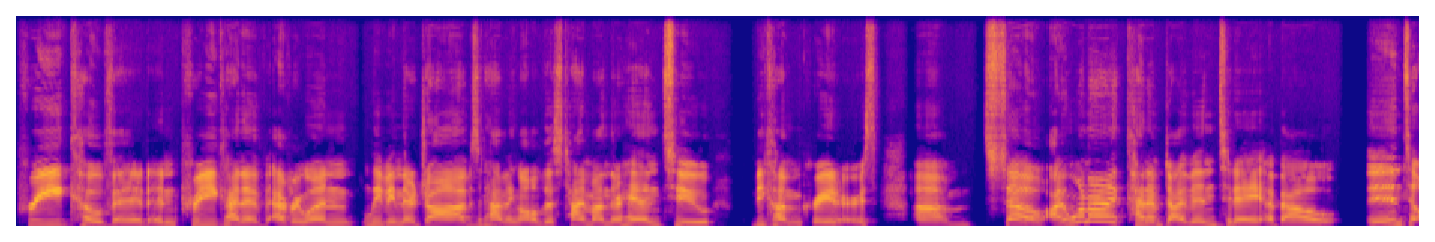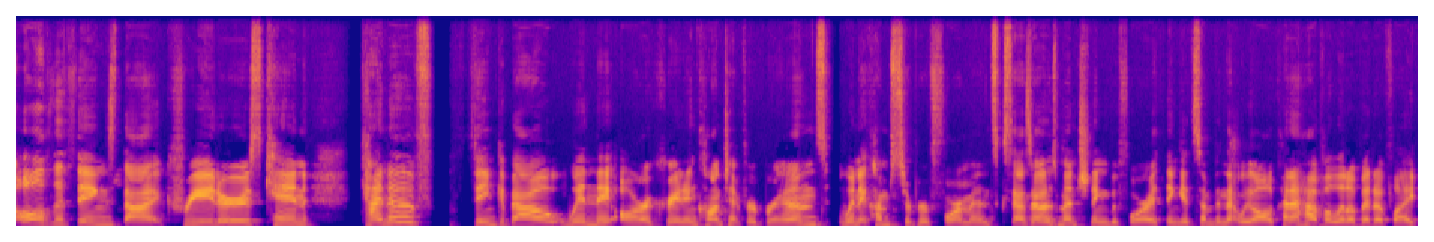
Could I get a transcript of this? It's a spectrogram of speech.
pre COVID and pre kind of everyone leaving their jobs and having all this time on their hand to become creators. Um, so I want to kind of dive in today about into all of the things that creators can kind of think about when they are creating content for brands when it comes to performance because as i was mentioning before i think it's something that we all kind of have a little bit of like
